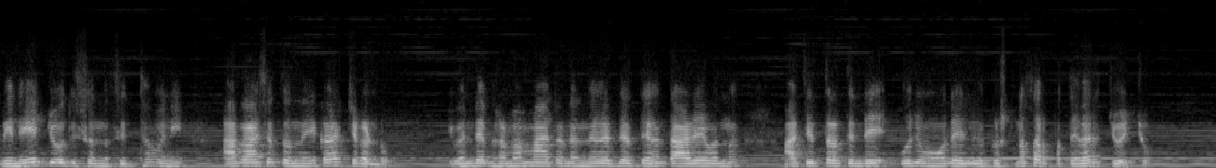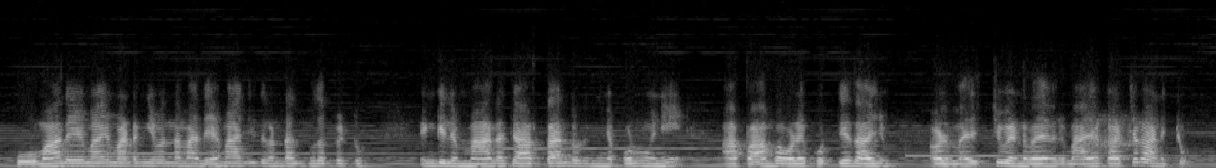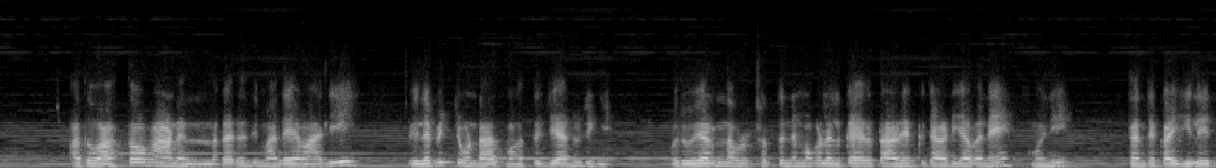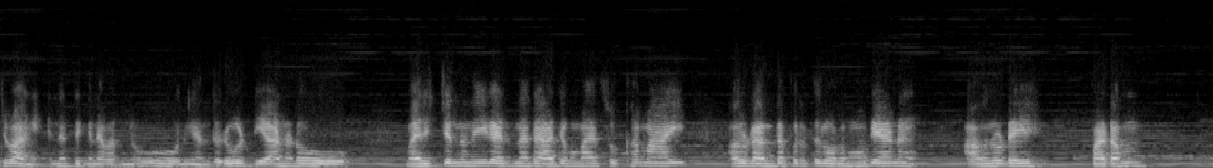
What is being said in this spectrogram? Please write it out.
വിനയ ജ്യോതിഷ് എന്ന സിദ്ധമുനി ആകാശത്തുനിന്ന് ഈ കാഴ്ച കണ്ടു. ഇവന്റെ ഭ്രമം മാറ്റണം എന്ന് കരുതി അദ്ദേഹം താഴെ വന്ന് ആ ചിത്രത്തിന്റെ ഒരു മൂലയിൽ ഒരു കൃഷ്ണസർപ്പത്തെ വരച്ചു വെച്ചു. പൂമാലയുമായി മടങ്ങി വന്ന മലയമാലി ഇത് കണ്ട് അത്ഭുതപ്പെട്ടു. എങ്കിലും മാല ചാർത്താൻ തുടങ്ങിയപ്പോൾ മുനി ആ പാമ്പ് അവളെ കൊത്തിയതായും അവൾ മരിച്ചു വേണ്ടതായും ഒരു മായ കാഴ്ച കാണിച്ചു. അത് വാസ്തവമാണെന്ന് കരുതി മലയമാലി വിലപിച്ചുകൊണ്ട് ആത്മഹത്യ ചെയ്യാൻ ഒരുങ്ങി. ഒരു ഉയർന്ന വൃക്ഷത്തിന്റെ മുകളിൽ കയറി താഴേക്ക് ചാടി അവനെ മുനി തന്റെ കയ്യിലേറ്റ് വാങ്ങി. എന്നിട്ട് ഇങ്ങനെ പറഞ്ഞു "ഓ, നീ എന്തൊരു വിഡ്ഢിയാണടോ മരിച്ചെന്ന് നീ കരുതുന്ന രാജകുമാരൻ സുഖമായി അവരുടെ അന്തപുരത്തിൽ ഉറങ്ങുകയാണ്. അവരുടെ പടം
